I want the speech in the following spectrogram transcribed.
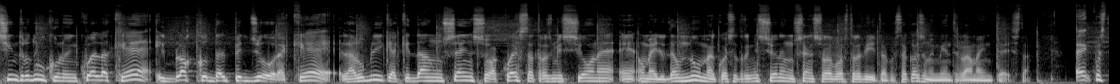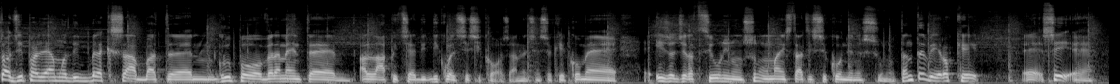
Ci introducono in quello che è il blocco del peggiore, che è la rubrica che dà un senso a questa trasmissione, eh, o meglio, dà un nome a questa trasmissione e un senso alla vostra vita. Questa cosa non mi entrerà mai in testa. E quest'oggi parliamo di Black Sabbath, ehm, gruppo veramente all'apice di, di qualsiasi cosa, nel senso che come esagerazioni non sono mai stati secondi a nessuno. Tant'è vero che eh, se...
